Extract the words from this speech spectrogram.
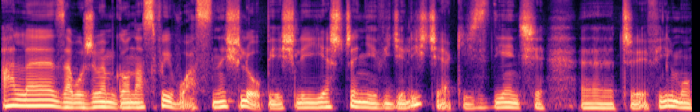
ale założyłem go na swój własny ślub. Jeśli jeszcze nie widzieliście jakichś zdjęć e, czy filmu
